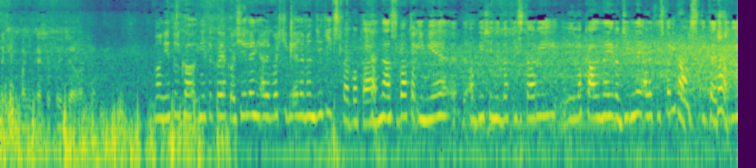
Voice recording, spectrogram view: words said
tak jak pani Kasia powiedziała. Nie? No nie tylko, nie tylko jako zieleń, ale właściwie element dziedzictwa, bo ta nazwa to imię e, odniesienie do historii lokalnej, rodzinnej, ale historii Tak, Polski też, tak, czyli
